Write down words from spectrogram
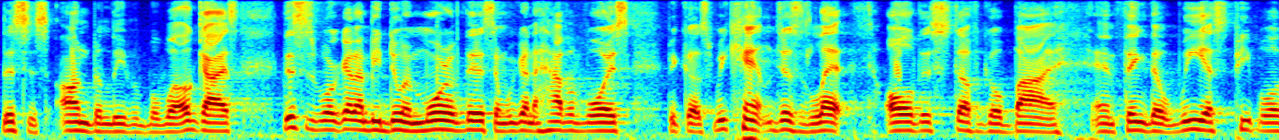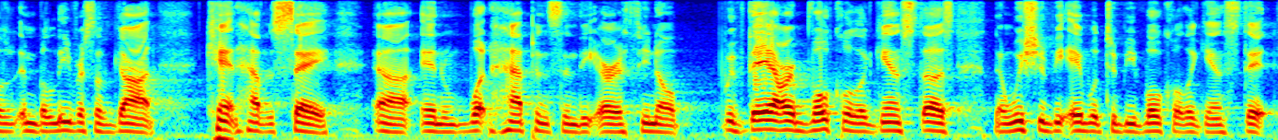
This is unbelievable. Well, guys, this is we're gonna be doing more of this, and we're gonna have a voice because we can't just let all this stuff go by and think that we, as people and believers of God, can't have a say uh, in what happens in the earth. You know, if they are vocal against us, then we should be able to be vocal against it.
